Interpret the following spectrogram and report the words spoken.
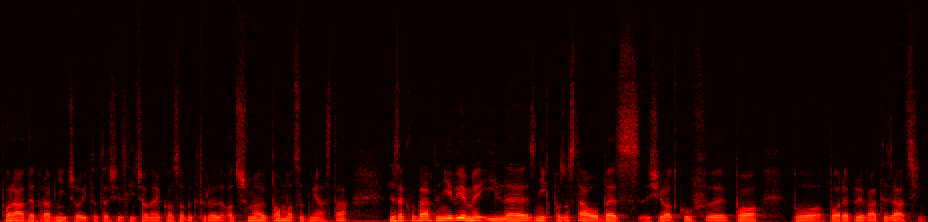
poradę prawniczą i to też jest liczone jako osoby, które otrzymały pomoc od miasta. Więc tak naprawdę nie wiemy, ile z nich pozostało bez środków e, po, po, po reprywatyzacji.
